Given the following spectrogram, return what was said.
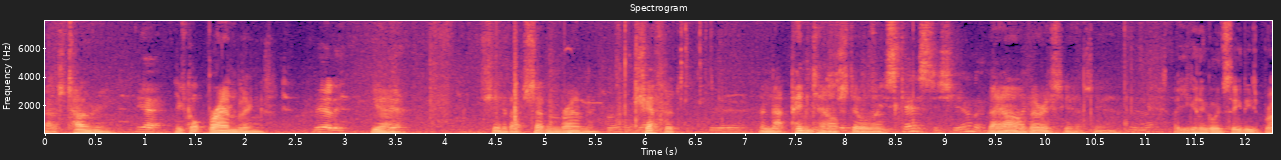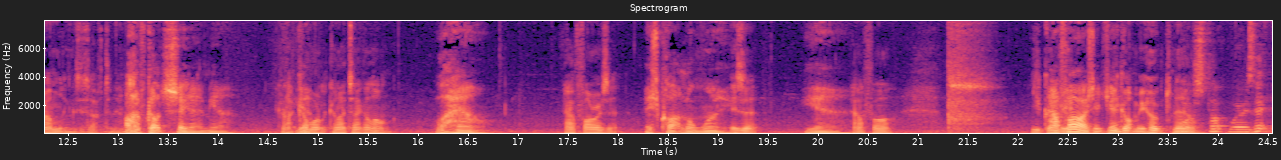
That's Tony. Yeah, He's got bramblings. really. Yeah. Yeah. Seen about seven bramblings. Shefford. Yeah. And that pintail's still there. Scarce this year, aren't They are very scarce, yeah. Are you going to go and see these bramblings this afternoon? I've got to see them, yeah. Can I come? yeah. Can I tag along? Well, how? How far is it? It's quite a long way. Is it? Yeah. How far? You How far is it, You got me hooked now. What stop? Where is it?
